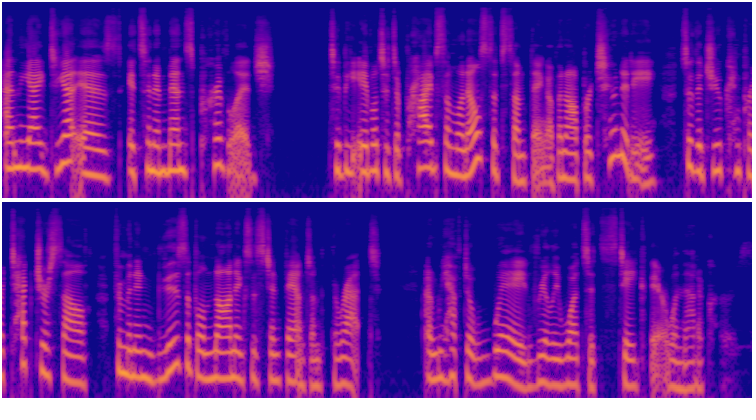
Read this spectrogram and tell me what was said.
And the idea is it's an immense privilege to be able to deprive someone else of something, of an opportunity, so that you can protect yourself from an invisible, non existent phantom threat. And we have to weigh really what's at stake there when that occurs.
